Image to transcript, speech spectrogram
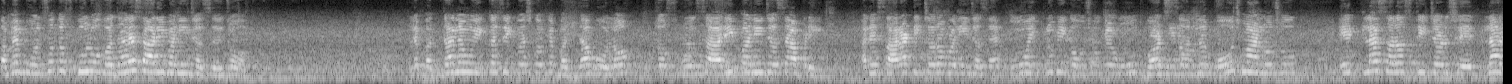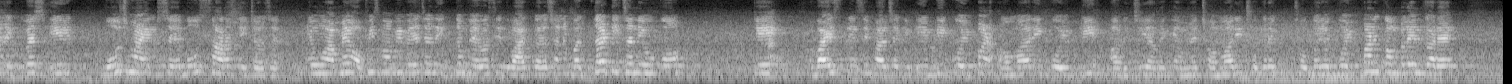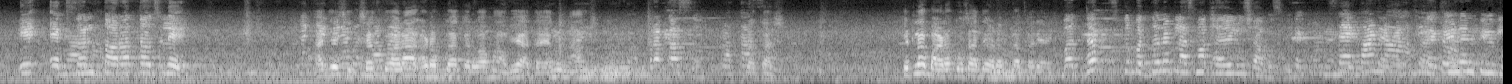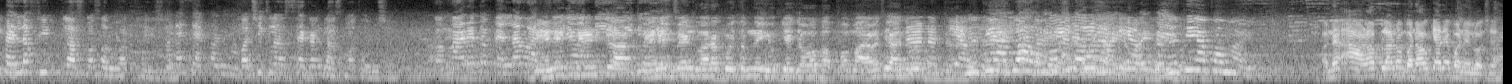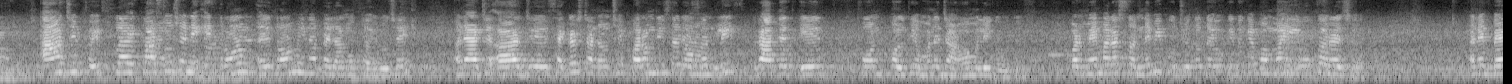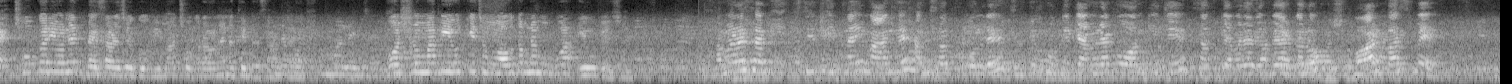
તમે બોલશો તો સ્કૂલ વધારે સારી બની જશે, જો. એટલે બધાને હું એક જ રિક્વેસ્ટ કરું કે બધા બોલો તો સ્કૂલ સારી બની જશે આપણી અને સારા ટીચરો બની જશે. હું એટલું બી કહું છું કે હું ભટ્ટ સરને બહુ જ માનું છું. એટલા સરસ ટીચર છે, એટલા રિક્વેસ્ટ એ બહુ જ માઇન્ડ છે બહુ જ સારા ટીચર છે. કે હું અમે ઓફિસમાં બી બે જણ એકદમ વ્યવસ્થિત વાત કરે છે અને બધા ટીચરને એવું કહો કે વાઇસ પ્રિન્સિપાલ છે કે એ બી કોઈ પણ અમારી કોઈ બી અરજી આવે કે અમે છો- અમારી છોકરી છોકરીઓ કોઈ પણ કમ્પ્લેન કરે એ એક્શન તરત જ લે. આજે શિક્ષક દ્વારા હડપલા કરવામાં આવ્યા હતા એનું નામ શું? પ્રકાશ પ્રકાશ. કેટલા બાળકો સાથે હડપલા કર્યા બધા જ બધાના ક્લાસમાં થયેલું છે આ વસ્તુ. પહેલા ફિફ્થ ક્લાસમાં શરૂઆત થઈ છે. પછી ક્લાસ સેકન્ડ ક્લાસમાં થયું છે. અમારે તો પહેલા મેનેજમેન્ટ મેનેજમેન્ટ દ્વારા કોઈ તમને યોગ્ય જવાબ આપવામાં આવ્યો છે આજે અને આ અણપલાનો બનાવ ક્યારે બનેલો છે? આ જે ફિફ્થ ક્લાસનું છે ને એ ત્રણ એ ત્રણ મહિના પહેલાંનું થયેલું છે. અને આજે આ જે સેકન્ડ સ્ટાન્ડર્ડ છે પરમ દિવસે રિસન્ટલી રાતે એ ફોન કોલથી અમને જાણવા મળી ગયું હતું પણ મેં મારા સરને બી પૂછ્યું તો એવું કીધું કે મમ્મા એવું કરે છે અને બે છોકરીઓને જ બેસાડે છે ગોદીમાં છોકરાઓને નથી બેસાડતા વોશરૂમમાં બી એવું જ કે છે હું આવું તમને મૂકવા એવું કહે છે हमारा सब सिर्फ इतना ही मांग है हम सब बोल रहे हैं कि स्कूल के कैमरा को ऑन कीजिए सब कैमरा रिपेयर करो और बस में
